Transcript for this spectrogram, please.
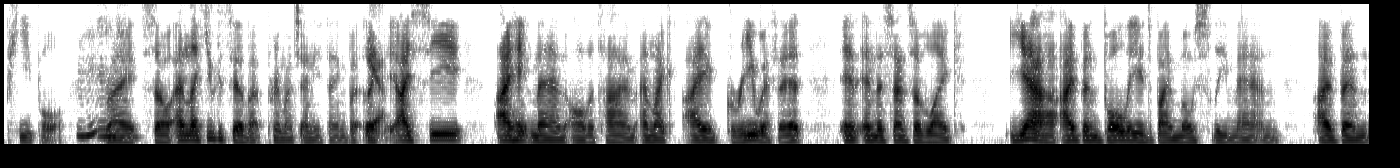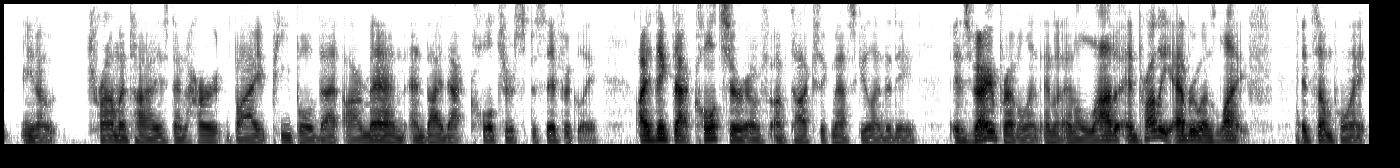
people, Mm-hmm. right? So and like you could say about pretty much anything, but like Yeah. I see I hate men all the time and like I agree with it in in the sense of like yeah, I've been bullied by mostly men. I've been, you know, traumatized and hurt by people that are men and by that culture specifically. I think that culture of, of toxic masculinity is very prevalent in, in a lot of, and probably everyone's life at some point.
